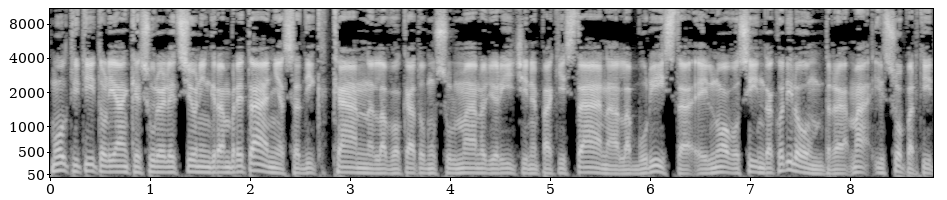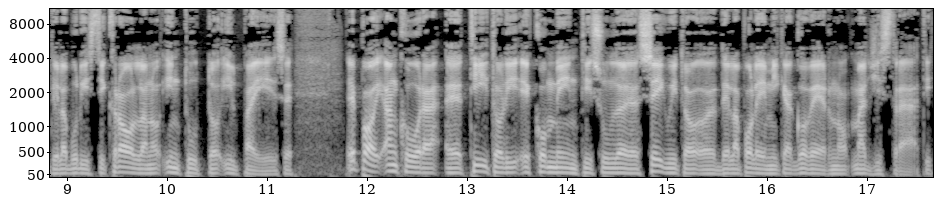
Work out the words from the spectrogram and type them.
Molti titoli anche sulle elezioni in Gran Bretagna, Sadiq Khan, l'avvocato musulmano di origine pakistana, laburista e il nuovo sindaco di Londra, ma il suo partito, i laburisti, crollano in tutto il paese. E poi ancora eh, titoli e commenti sul seguito eh, della polemica governo-magistrati.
